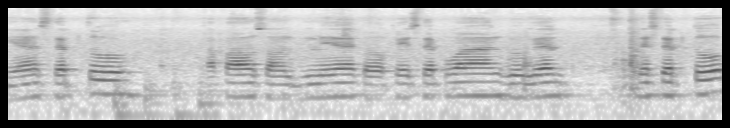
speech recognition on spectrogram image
Ayan, step 2. Account, sound net. Okay, step 1. Google. Then step 2.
